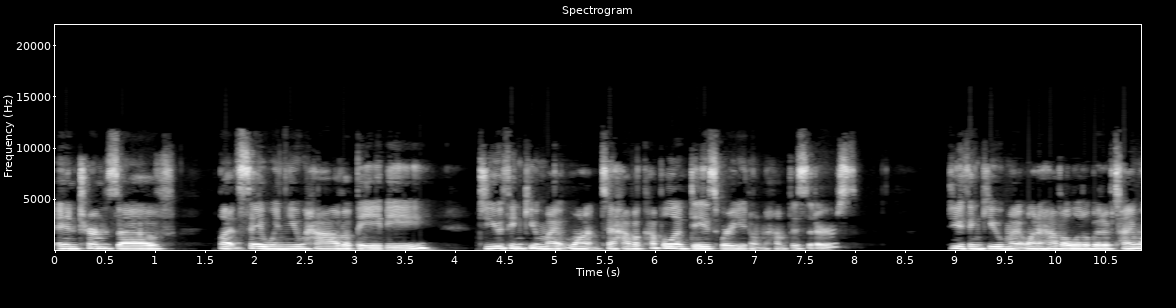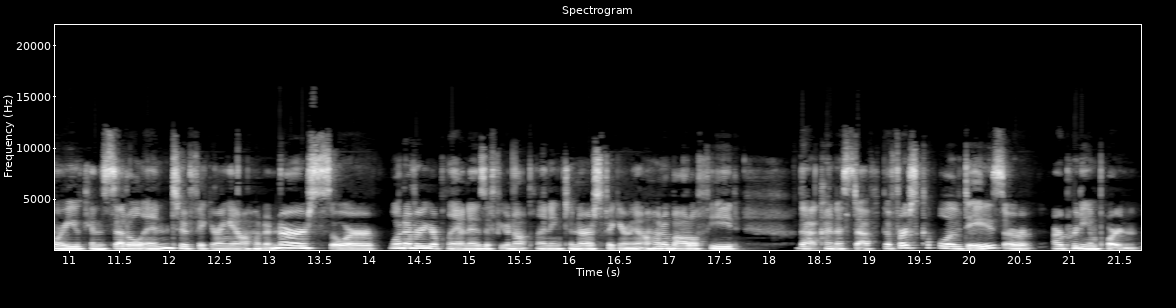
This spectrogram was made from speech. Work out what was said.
in terms of let's say when you have a baby, do you think you might want to have a couple of days where you don't have visitors? Do you think you might want to have a little bit of time where you can settle into figuring out how to nurse or whatever your plan is if you're not planning to nurse, figuring out how to bottle feed, that kind of stuff. The first couple of days are are pretty important.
